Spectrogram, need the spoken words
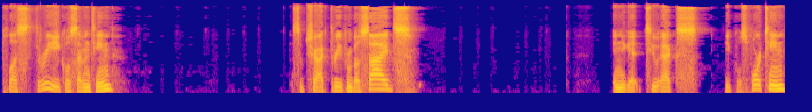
plus 3 equals 17. Subtract 3 from both sides and you get 2x equals 14.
